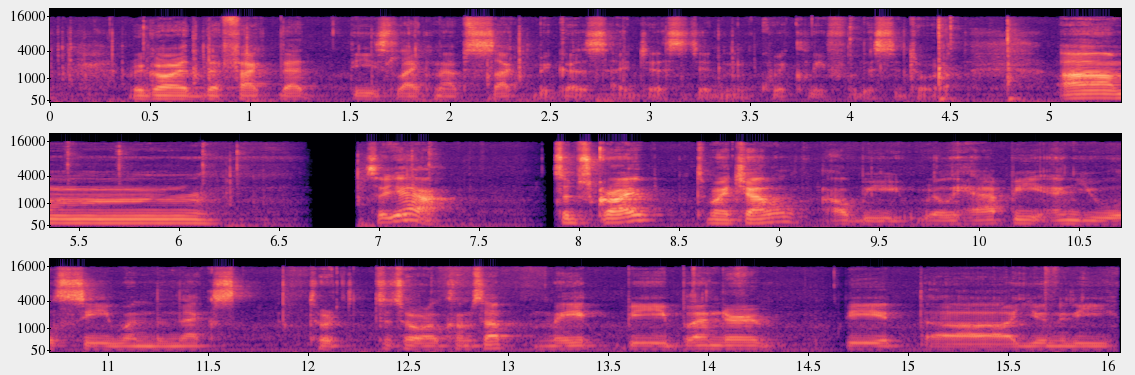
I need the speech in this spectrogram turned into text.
regard the fact that these light maps suck because I just did them quickly for this tutorial. Um, so yeah, subscribe to my channel. I'll be really happy, and you will see when the next tutorial comes up. May it be Blender, be it uh, Unity,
